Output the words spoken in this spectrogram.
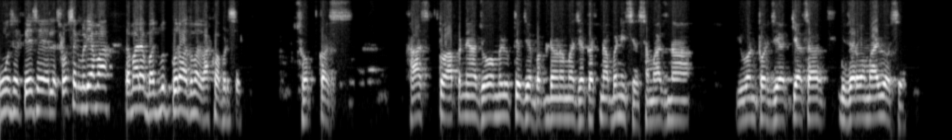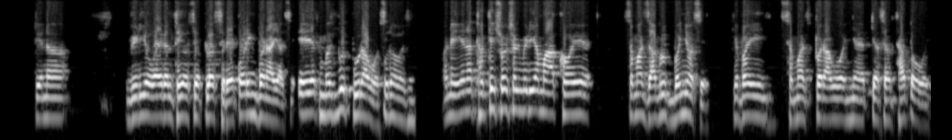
હું છે, તે છે? એટલે સોશિયલ મીડિયામાં તમારે મજબૂત પુરાવા તમારે રાખવા પડશે. ચોક્કસ. ખાસ તો આપણને આ જોવા મળ્યું કે જે બગદાણામાં જે ઘટના બની છે, સમાજના યુવાન પર જે અત્યાચાર ગુજારવામાં આવ્યો છે તેના વીડિયો વાયરલ થયો છે પ્લસ રેકોર્ડિંગ પણ આવ્યા છે. એ એક મજબૂત પુરાવો છે. પુરાવા છે. અને એના થકી સોશિયલ મીડિયામાં આખો એ સમાજ જાગૃત બન્યો છે કે ભાઈ સમાજ પર આવો અન્યાય અત્યાચાર થતો હોય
